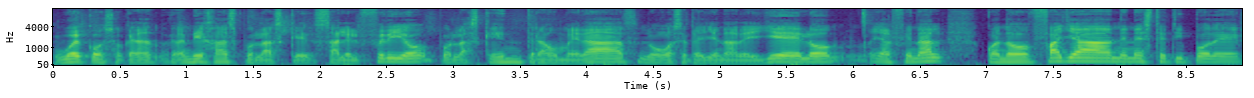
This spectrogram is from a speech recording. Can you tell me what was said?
huecos o quedan rendijas por las que sale el frío, por las que entra humedad, luego se te llena de hielo y al final cuando fallan en este tipo de,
